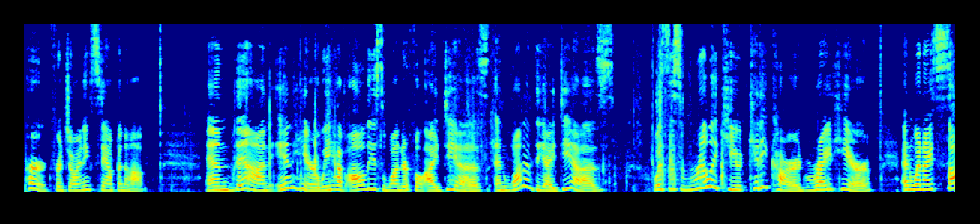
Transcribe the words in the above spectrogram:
perk for joining Stampin' Up! And then in here, we have all these wonderful ideas. And one of the ideas was this really cute kitty card right here. And when I saw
